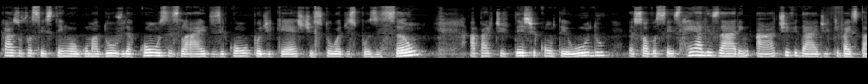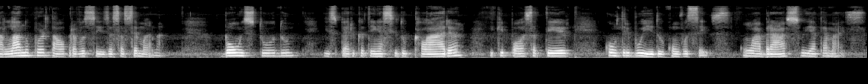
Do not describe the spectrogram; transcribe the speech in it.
Caso vocês tenham alguma dúvida com os slides e com o podcast, estou à disposição. A partir deste conteúdo, é só vocês realizarem a atividade que vai estar lá no portal para vocês essa semana. Bom estudo e espero que eu tenha sido clara e que possa ter contribuído com vocês. Um abraço e até mais.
